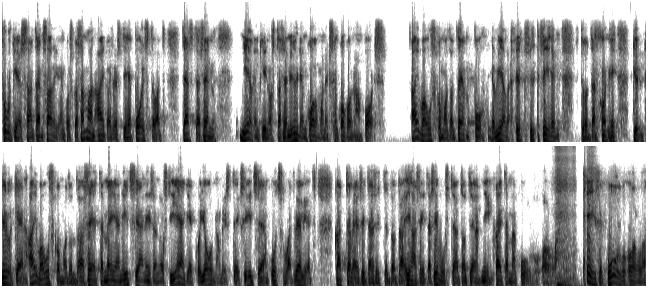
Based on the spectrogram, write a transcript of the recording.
sulkiessaan tämän sarjan, koska samanaikaisesti he poistavat tästä sen mielenkiinnosta sen yhden kolmanneksen kokonaan pois aivan uskomaton temppu. Ja vielä siihen tuota, no niin, kylkeen. Aivan uskomatonta on se, että meidän itseään niin sanotusti jääkiekko-journalisteiksi itseään kutsuvat veljet kattelee sitä sitten tota, ihan siitä sivusta ja toteaa, että niin kai tämä kuuluu olla. Ei se kuulu olla,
